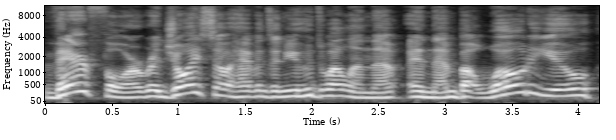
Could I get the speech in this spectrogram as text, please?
Therefore, rejoice, O heavens, and you who dwell in them, in them. But woe to you,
